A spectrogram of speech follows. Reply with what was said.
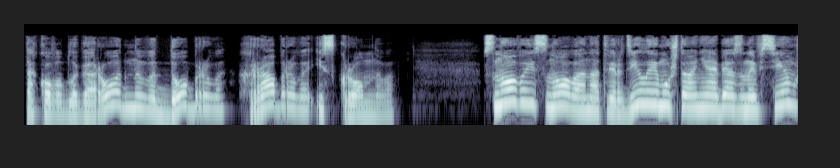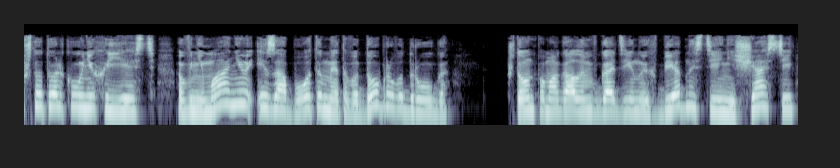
такого благородного, доброго, храброго и скромного. Снова и снова она твердила ему, что они обязаны всем, что только у них есть, вниманию и заботам этого доброго друга, что он помогал им в годину их бедности и несчастий,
